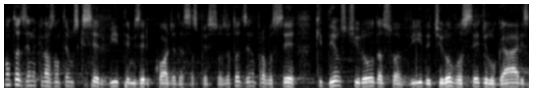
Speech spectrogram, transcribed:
Não estou dizendo que nós não temos que servir e ter misericórdia dessas pessoas. Eu estou dizendo para você que Deus tirou da sua vida e tirou você de lugares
